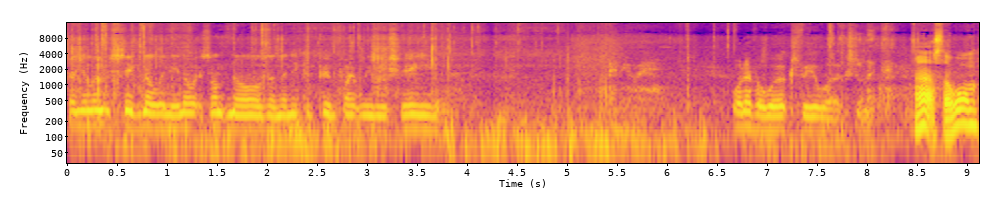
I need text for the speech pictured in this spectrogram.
So you lose signal and you know it's on nose, and then you can pinpoint with your machine. Anyway, whatever works for you works, doesn't it? That's the one.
